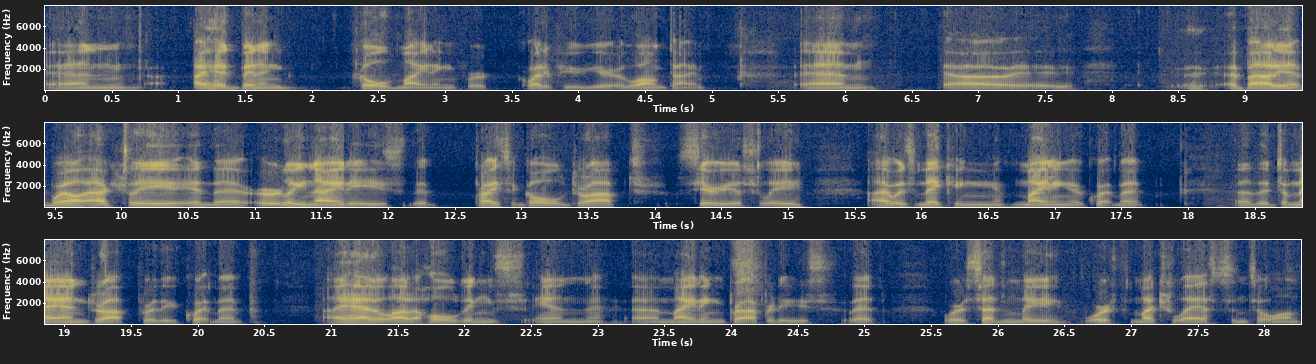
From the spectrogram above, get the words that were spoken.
and I had been in gold mining for quite a few years, a long time, and uh, about it. Well, actually, in the early '90s, the price of gold dropped seriously. I was making mining equipment uh, the demand dropped for the equipment. I had a lot of holdings in uh, mining properties that were suddenly worth much less and so on.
